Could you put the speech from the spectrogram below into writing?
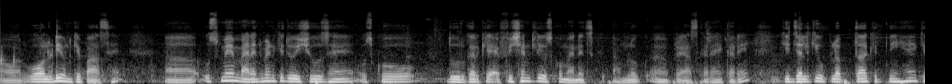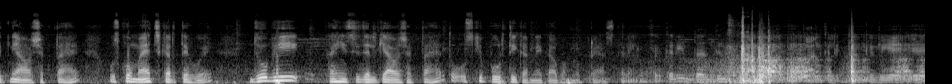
और वो ऑलरेडी उनके पास है। उसमें मैनेजमेंट के जो इश्यूज़ हैं उसको दूर करके एफिशिएंटली उसको मैनेज हम लोग प्रयास कर रहे हैं करें कि जल की उपलब्धता कितनी है कितनी आवश्यकता है उसको मैच करते हुए जो भी कहीं से जल की आवश्यकता है तो उसकी पूर्ति करने का अब हम लोग प्रयास करेंगे। सर करीब दस दिन से भोपाल कलेक्टर के लिए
